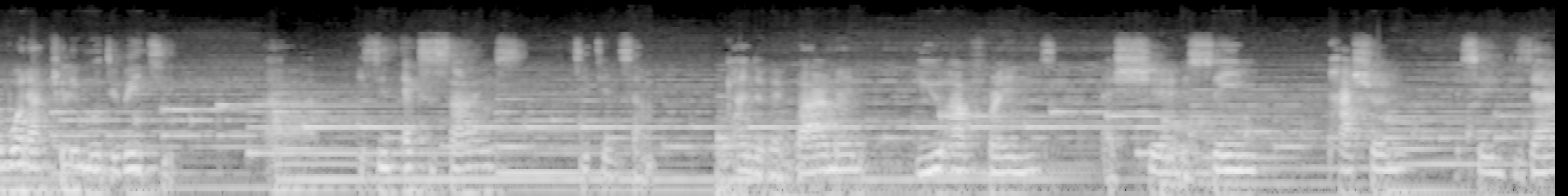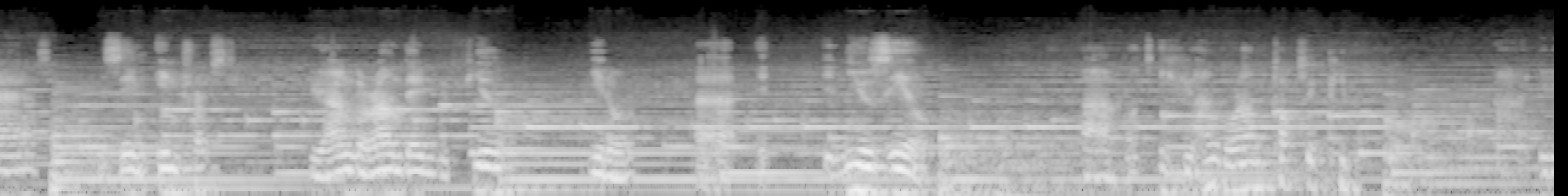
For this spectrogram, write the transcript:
what actually motivates you. Uh, is it exercise? Is it in some kind of environment? Do you have friends that share the same passion, the same desires, the same interest? You hang around them, you feel, you know, uh, a, a new zeal. Uh, but if you hang around toxic people, uh, you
